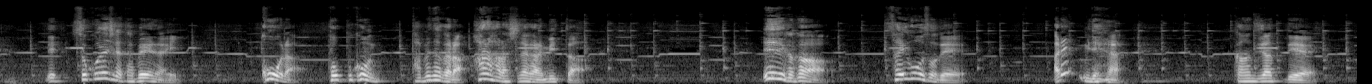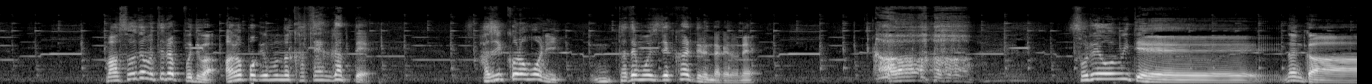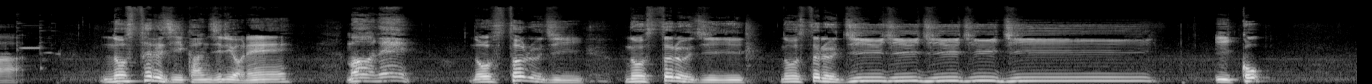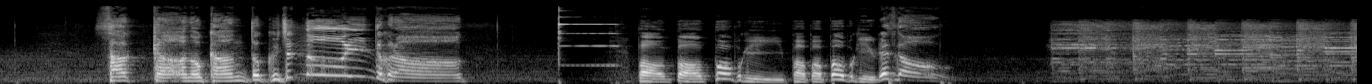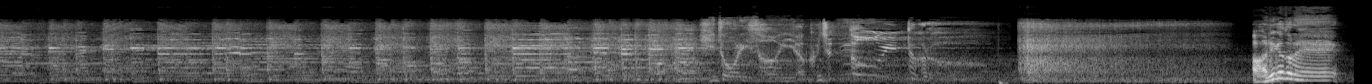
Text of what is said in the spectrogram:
で、そこでしか食べれない、コーラ、ポップコーン食べながら、ハラハラしながら見た、映画が、再放送で、あれ？みたいな感じになって、まあそれでもテロップではあのポケモンの活躍があって、端っこの方に縦文字で書かれてるんだけどね。ああそれを見て、なんか、ノスタルジー感じるよね。まあね。ノスタルジー、ノスタルジー、ノスタルジージージージージー。行こ。サッカーの監督じゃないんだから。パンパンパンポキー、パンパンパンポキー、レッツゴーありがとね。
